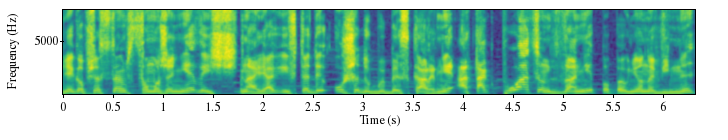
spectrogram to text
Jego przestępstwo może nie wyjść na jaw i wtedy uszedłby bezkarnie, a tak płacąc za niepopełnione winy,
